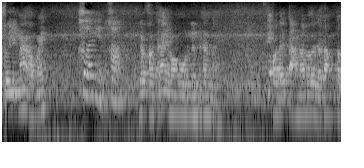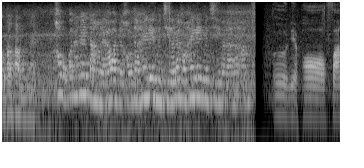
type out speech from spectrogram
เคยเห็นหน้าเขาไหม เคยเห็นค่ะ แล้วเขาจะให้เราโอนเงินไปทางไหนให้พอได้ตังค์แล้วเราก็จะต้องต้องต้องทำยังไงเขาบอกว่าถ้าได้ตังค์แล้วอะเดี๋ยวเขาจะให้เลขบัญชีแล้วแรกเขาให้เลขบัญชีมาแล้วนะคะเออเนี่ยพอฟัง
